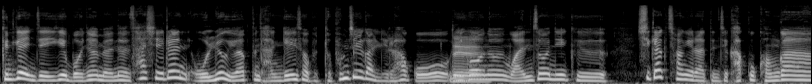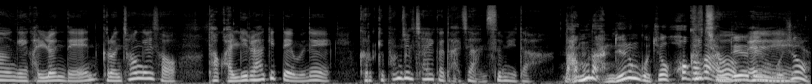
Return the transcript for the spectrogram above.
그러니까 이제 이게 뭐냐면은 사실은 원료 의약품 단계에서부터 품질 관리를 하고 네. 이거는 완전히 그 식약청이라든지 각국 건강에 관련된 그런 청에서 다 관리를 하기 때문에 그렇게 품질 차이가 나지 않습니다. 남은 안 되는 거죠. 허가가 안 돼야 되는 예, 거죠.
